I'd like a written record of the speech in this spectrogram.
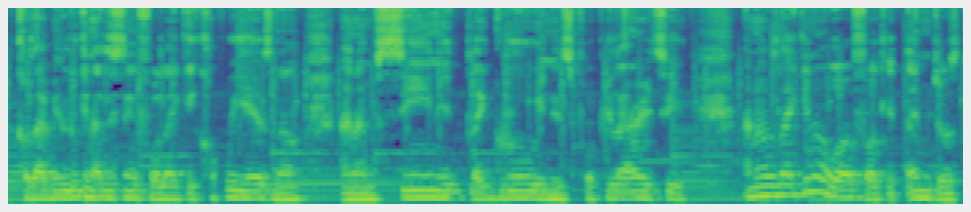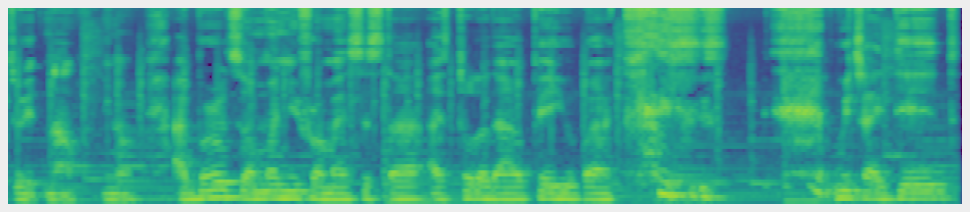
because I've been looking at this thing for like a couple years now and I'm seeing it like grow in its popularity. And I was like, you know what, fuck it, let me just do it now. You know, I borrowed some money from my sister. I told her that I'll pay you back, which I did.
